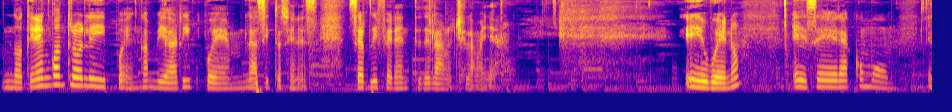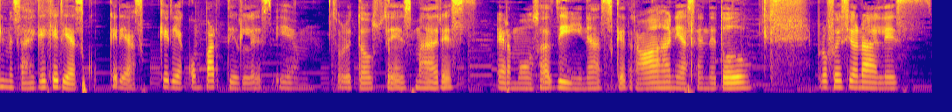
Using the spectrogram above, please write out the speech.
no tienen control y pueden cambiar y pueden las situaciones ser diferentes de la noche a la mañana. Eh, bueno, ese era como el mensaje que querías, querías quería compartirles, y, em, sobre todo ustedes, madres hermosas, divinas, que trabajan y hacen de todo, profesionales,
